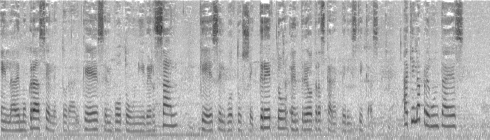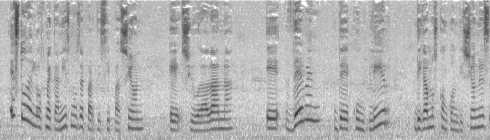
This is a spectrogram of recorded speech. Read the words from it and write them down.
en la democracia electoral, que es el voto universal, que es el voto secreto, entre otras características. Aquí la pregunta es, ¿esto de los mecanismos de participación eh, ciudadana eh, deben de cumplir, digamos, con condiciones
